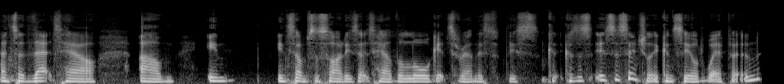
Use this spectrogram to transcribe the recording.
and so that's how um, in. In some societies, that's how the law gets around this. This because it's, it's essentially a concealed weapon,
